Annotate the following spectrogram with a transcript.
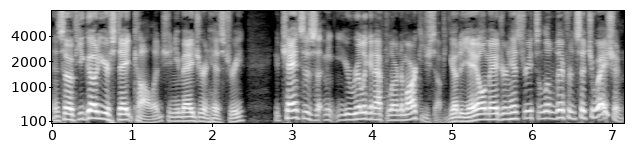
And so if you go to your state college and you major in history, your chances, I mean, you're really going to have to learn to market yourself. You go to Yale, major in history, it's a little different situation.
